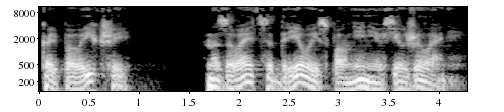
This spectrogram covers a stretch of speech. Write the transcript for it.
Кальпаврикшей называется древо исполнения всех желаний.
